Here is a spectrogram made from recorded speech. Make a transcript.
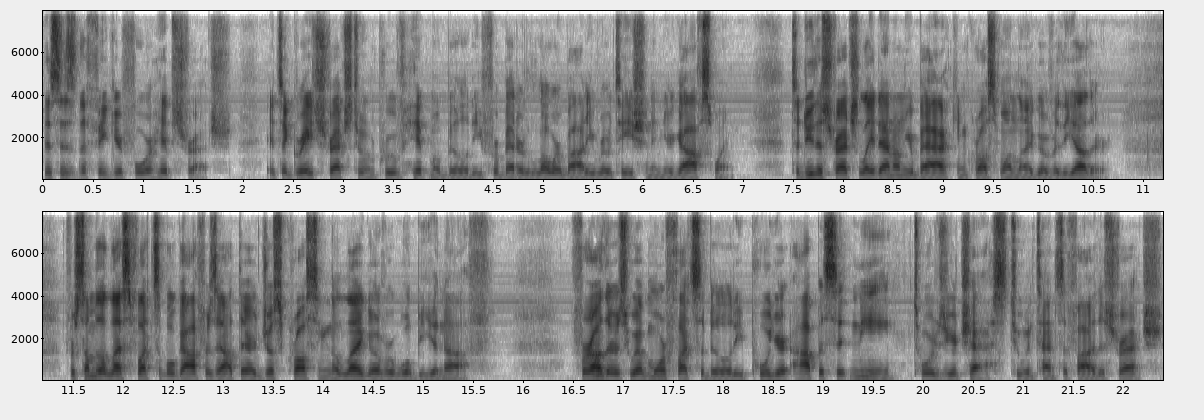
This is the figure four hip stretch. It's a great stretch to improve hip mobility for better lower body rotation in your golf swing. To do the stretch, lay down on your back and cross one leg over the other. For some of the less flexible golfers out there, just crossing the leg over will be enough. For others who have more flexibility, pull your opposite knee towards your chest to intensify the stretch.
